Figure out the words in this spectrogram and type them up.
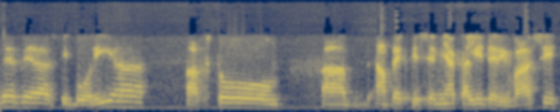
βέβαια στην πορεία αυτό α, απέκτησε μια καλύτερη βάση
